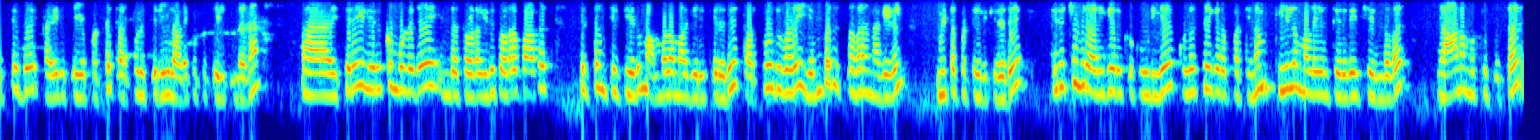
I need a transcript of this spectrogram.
எட்டு பேர் கைது செய்யப்பட்டு தற்போது சிறையில் அடைக்கப்பட்டிருக்கின்றனர். சிறையில் இருக்கும் பொழுதே இந்த இது தொடர்பாக திட்டம் தீட்டியதும் அம்பலமாகி இருக்கிறது. தற்போது வரை எண்பது சவரன் நகைகள் மீட்டப்பட்டிருக்கிறது. திருச்செந்தூர் அருகே இருக்கக்கூடிய குலசேகரப்பட்டினம் கீழமலையம் தெருவைச் சேர்ந்தவர் ஞானமுத்து புத்தர்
